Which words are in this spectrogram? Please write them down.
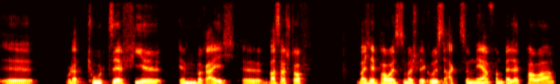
äh, oder tut sehr viel im Bereich äh, Wasserstoff. Weichheit Power ist zum Beispiel der größte Aktionär von Bellet Power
